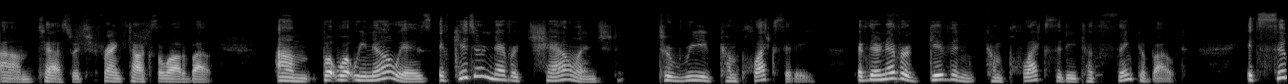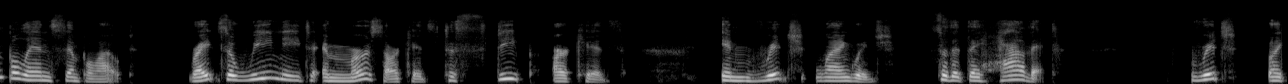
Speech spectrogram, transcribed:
um, test, which Frank talks a lot about. Um, but what we know is if kids are never challenged to read complexity, if they're never given complexity to think about, it's simple in, simple out, right? So we need to immerse our kids, to steep our kids in rich language so that they have it, rich like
